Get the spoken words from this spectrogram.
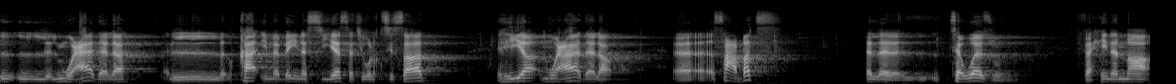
المعادلة القائمة بين السياسة والاقتصاد هي معادلة آه، صعبة التوازن. فحينما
